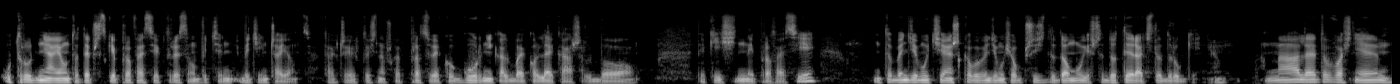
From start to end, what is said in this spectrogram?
utrudniają to te wszystkie profesje, które są wycieńczające. Tak? Czyli ktoś na przykład pracuje jako górnik, albo jako lekarz, albo w jakiejś innej profesji, to będzie mu ciężko, bo będzie musiał przyjść do domu jeszcze dotyrać to drugie. Nie? No ale to właśnie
